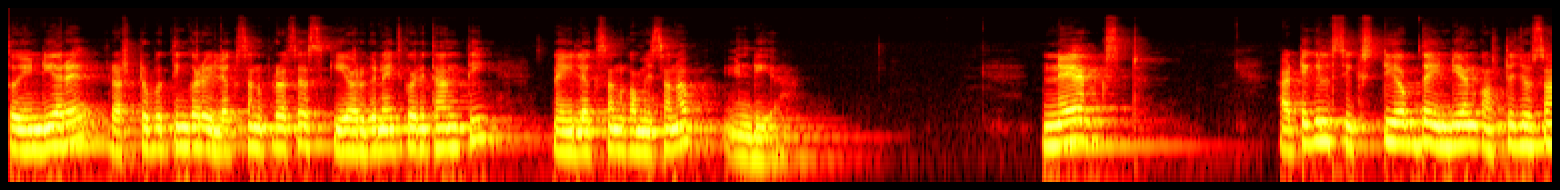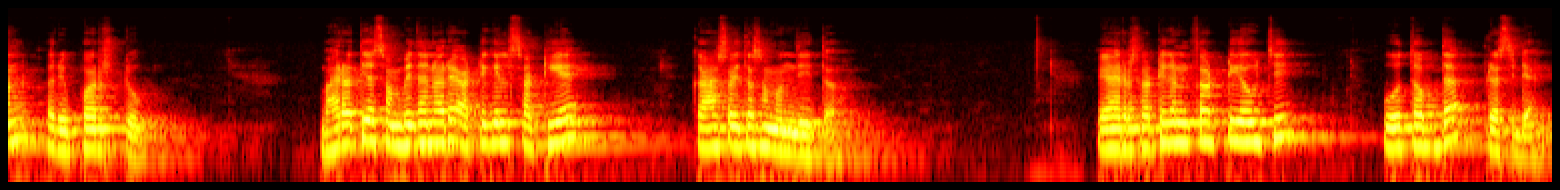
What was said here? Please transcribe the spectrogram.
तो इंडिया रे राष्ट्रपति इलेक्शन प्रोसेस किए ऑर्गेनाइज करिथांती ना election commission of India next article sixty of the Indian constitution refers to ଭାରତୀୟ ସମ୍ବିଧାନରେ ଆର୍ଟିକଲ୍ ଷାଠିଏ କାହା ସହିତ ସମ୍ବନ୍ଧିତ ଏହାର ସଠିକ୍ ଆନ୍ସର୍ଟି ହେଉଛି ଓଥ୍ ଅଫ୍ ଦ ପ୍ରେସିଡେଣ୍ଟ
